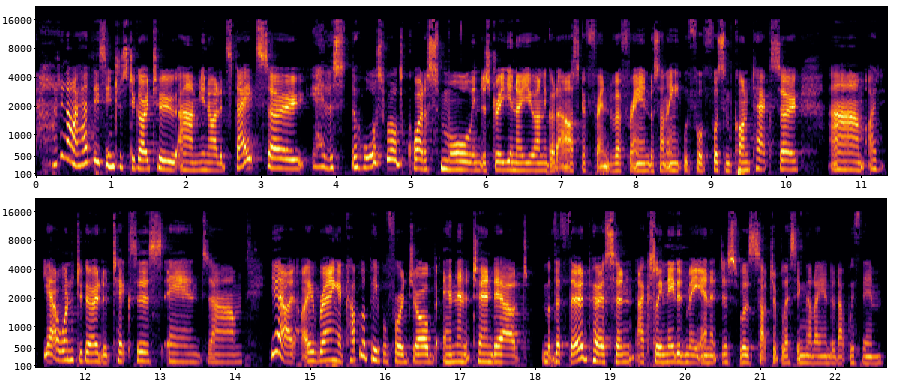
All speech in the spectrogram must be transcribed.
I don't know. I had this interest to go to um, United States. So yeah, this, the horse world's quite a small industry. You know, you only got to ask a friend of a friend or something for, for some contacts. So um, I yeah, I wanted to go to Texas, and um, yeah, I, I rang a couple of people for a job, and then it turned out the third person actually needed me, and it just was such a blessing that I ended up with them.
